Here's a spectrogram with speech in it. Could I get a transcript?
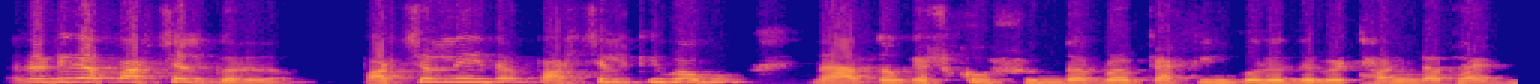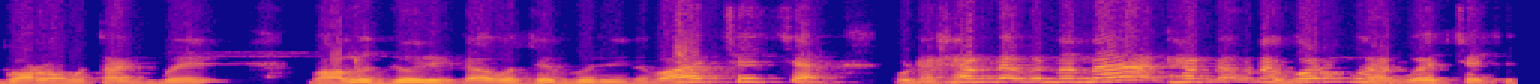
আচ্ছা ঠিক আছে পার্সেল করে দাও। পার্সেল নিয়ে দাও পার্সেল কি বাবু? না, তোকে খুব সুন্দরভাবে প্যাকিং করে দেবে। ঠান্ডা থাক, গরম থাকবে। ভালো জরি কাগজে গড়িয়ে দেবো। আচ্ছা আচ্ছা ওটা ঠান্ডা হবে না না, ঠান্ডা হবে না, গরম থাকবে। আচ্ছা আচ্ছা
